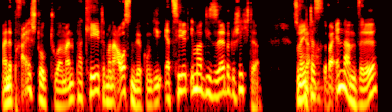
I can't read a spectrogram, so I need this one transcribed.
meine Preisstrukturen, meine Pakete, meine Außenwirkung, die erzählt immer dieselbe Geschichte. So, wenn ja. ich das aber ändern will,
